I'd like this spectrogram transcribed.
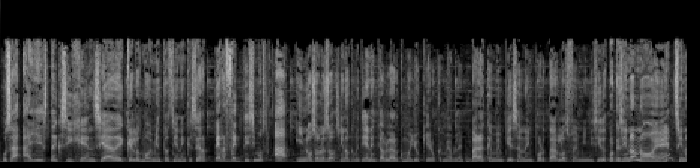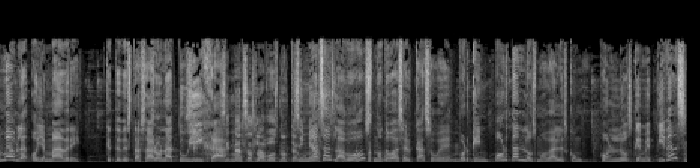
O sea, hay esta exigencia de que los movimientos tienen que ser perfectísimos. Ah, y no solo eso, sino que me tienen que hablar como yo quiero que me hablen para que me empiecen a importar los feminicidios. Porque si no, no, ¿eh? Si no me habla, oye, madre, que te destazaron a tu Si- hija. Si me alzas la voz, no te hago Si me caso. alzas la voz, no te voy a hacer caso, ¿eh? Porque importan los modales con, con los que me pidas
